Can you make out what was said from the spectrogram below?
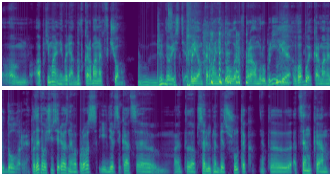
э, оптимальный вариант, но в карманах в чем? Джинсы. То есть в левом кармане доллары, в правом рубли или в обоих карманах доллары? Вот это очень серьезный вопрос, и диверсификация – это абсолютно без шуток. Это оценка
